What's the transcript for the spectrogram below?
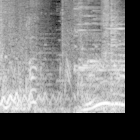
ほんまだ。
